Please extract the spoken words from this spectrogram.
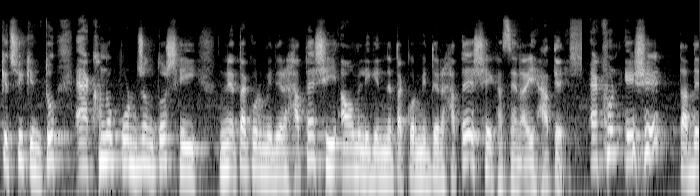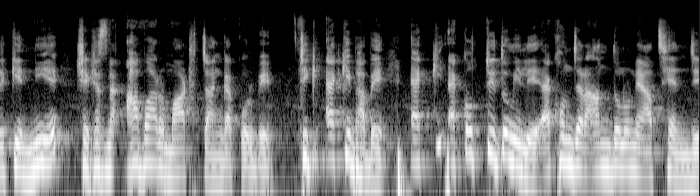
কিছুই কিন্তু এখনও পর্যন্ত সেই নেতাকর্মীদের হাতে, সেই আওয়ামী লীগের নেতাকর্মীদের হাতে, শেখ হাসিনারই হাতে। এখন এসে তাদেরকে নিয়ে শেখ হাসিনা আবার মাঠ চাঙ্গা করবে। ঠিক একইভাবে, একই, একত্রিত মিলে এখন যারা আন্দোলনে আছেন, যে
